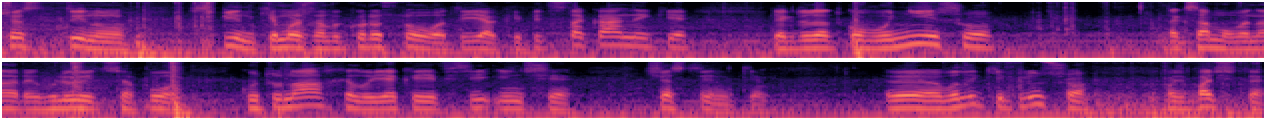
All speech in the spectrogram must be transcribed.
частину спінки можна використовувати як і підстаканники, як додаткову нішу. Так само вона регулюється по куту нахилу, як і всі інші частинки. Е, Великий плюс, що ось бачите,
